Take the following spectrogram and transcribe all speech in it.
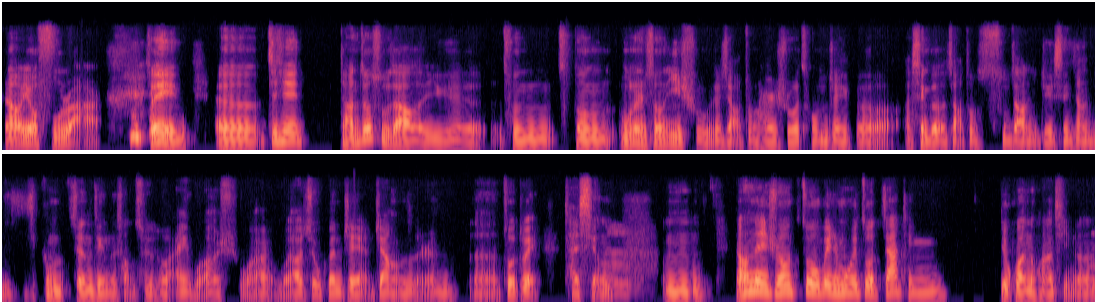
然后又服软，所以嗯这些好像都塑造了一个从从无论是从艺术的角度，还是说从这个性格的角度塑造你这个形象，你更坚定的想去说，哎，我要是我要我要就跟这样这样子的人呃作对才行。嗯，然后那时候做为什么会做家庭有关的话题呢？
